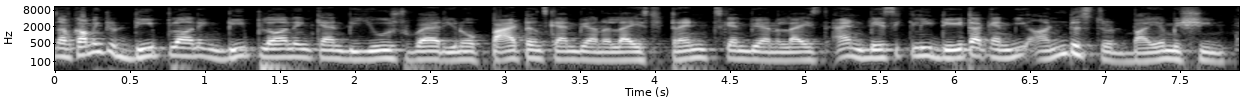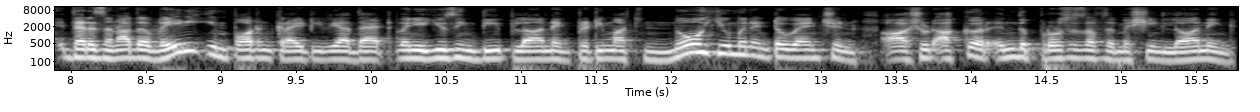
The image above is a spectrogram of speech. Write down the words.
Now, coming to deep learning, deep learning can be used where you know patterns can be analyzed, trends can be analyzed, and basically data can be understood by a machine. There is another very important criteria that when you're using deep learning, pretty much no human intervention uh, should occur in the process of the machine learning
